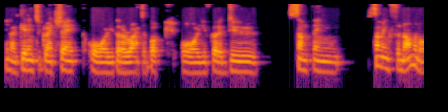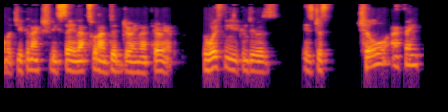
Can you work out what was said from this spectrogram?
you know, get into great shape or you've got to write a book or you've got to do something, something phenomenal that you can actually say, that's what I did during that period. The worst thing you can do is, is just chill, I think,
